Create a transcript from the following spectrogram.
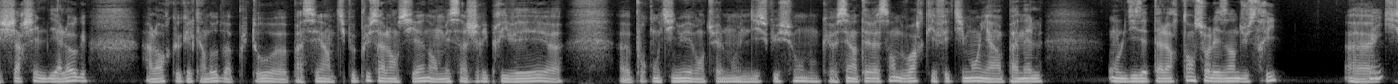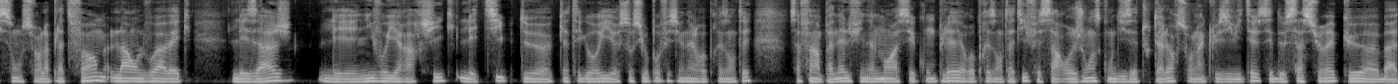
chercher le dialogue, alors que quelqu'un d'autre va plutôt euh, passer un petit peu plus à l'ancienne, en messagerie privée, euh, pour continuer éventuellement une discussion. Donc c'est intéressant de voir qu'effectivement il y a un panel, on le disait tout à l'heure, tant sur les industries, qui sont sur la plateforme. Là, on le voit avec les âges, les niveaux hiérarchiques, les types de euh, catégories euh, socio-professionnelles représentées. Ça fait un panel finalement assez complet et représentatif et ça rejoint ce qu'on disait tout à l'heure sur l'inclusivité, c'est de s'assurer que euh, bah,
